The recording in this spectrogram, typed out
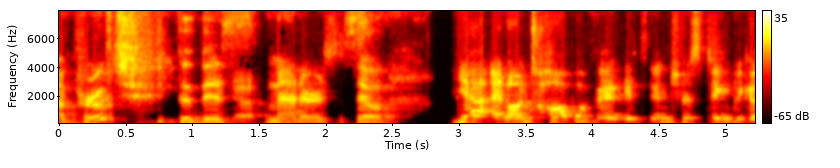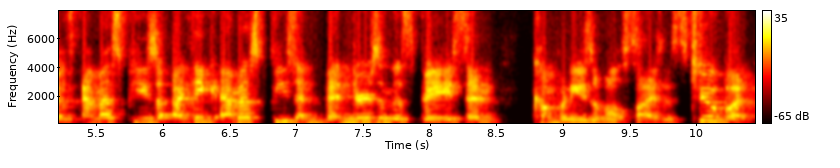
approach to this yeah. matters so Yeah, and on top of it, it's interesting because MSPs, I think MSPs and vendors in the space and companies of all sizes too, but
